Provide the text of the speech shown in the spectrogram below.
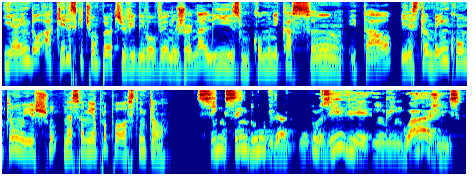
E ainda aqueles que tinham um projeto de vida envolvendo jornalismo, comunicação e tal, eles também encontram um eixo nessa minha proposta, então. Sim, sem dúvida. Inclusive, em linguagens,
